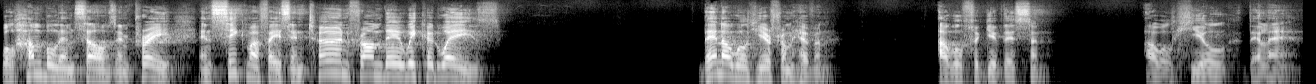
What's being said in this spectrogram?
will humble themselves and pray and seek my face and turn from their wicked ways, then I will hear from heaven. I will forgive their sin. I will heal their land.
